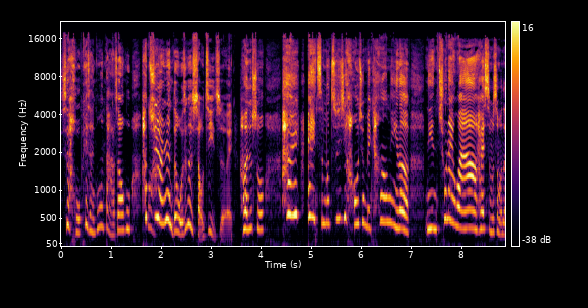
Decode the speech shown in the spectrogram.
是侯佩岑跟我打招呼，他居然认得我这个小记者哎、欸，他就说：“嗨，哎，怎么最近好久没看到你了？你出来玩啊，还什么什么的，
